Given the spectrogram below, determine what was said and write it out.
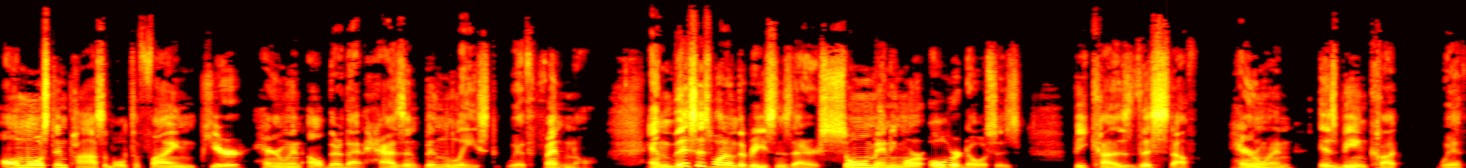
almost impossible to find pure heroin out there that hasn't been laced with fentanyl. And this is one of the reasons there are so many more overdoses because this stuff, heroin, is being cut with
